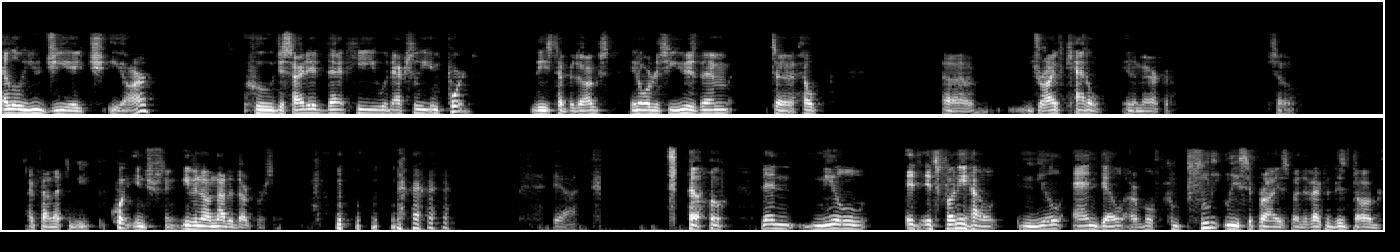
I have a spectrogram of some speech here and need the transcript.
L O U G H E R, who decided that he would actually import these type of dogs in order to use them to help uh, drive cattle in America. So I found that to be quite interesting, even though I'm not a dog person. yeah. So then Neal, it, it's funny how Neal and Dell are both completely surprised by the fact that this dog,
